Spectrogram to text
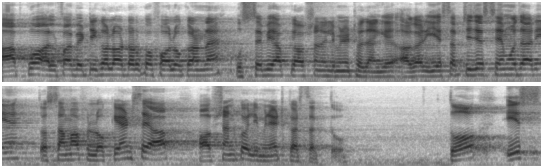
आपको अल्फ़ाबेटिकल ऑर्डर को फॉलो करना है, उससे भी आपके ऑप्शन एलिमिनेट हो जाएँगे। अगर ये सब चीज़ें सेम हो जा रही हैं तो सम ऑफ़ लोकेंट से आप ऑप्शन को एलिमिनेट कर सकते हो। तो इस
